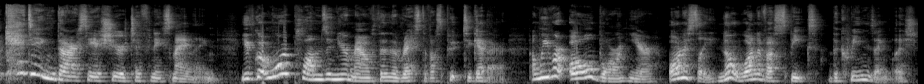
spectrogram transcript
I'm kidding, Darcey assured Tiffany, smiling. You've got more plums in your mouth than the rest of us put together. And we were all born here. Honestly, not one of us speaks the Queen's English.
